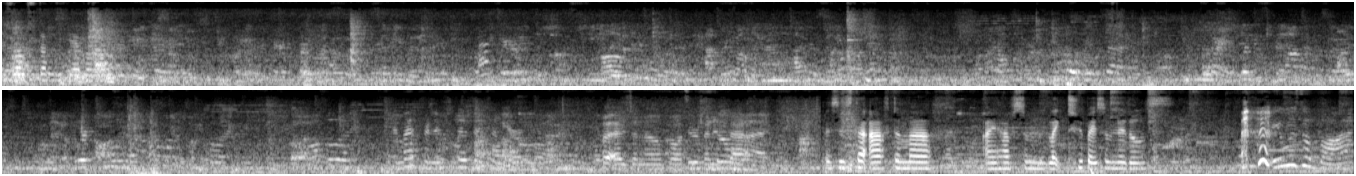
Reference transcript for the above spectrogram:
It's all stuck together. If I finish this, it's a miracle. But I don't know if I want to finish so that. much. This is the aftermath. I have some, like, two bites of noodles. It was a lot,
